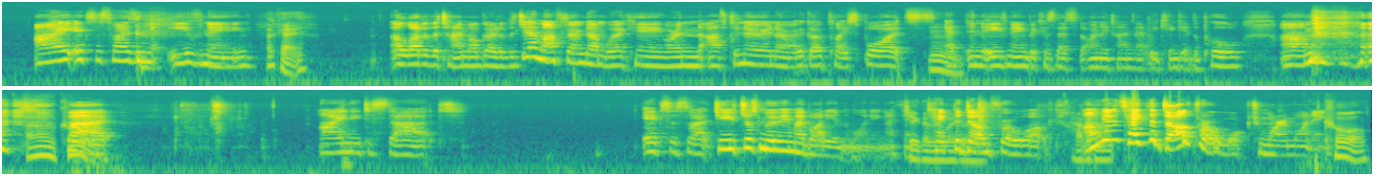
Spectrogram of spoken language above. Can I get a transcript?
I exercise in the evening. Okay. A lot of the time, I'll go to the gym after I'm done working, or in the afternoon, or I go play sports Mm. at, in the evening because that's the only time that we can get the pool. Um, Oh, cool. But I need to start exercise. Gee, Just moving my body in the morning. I think. Jiggling, take the dog for a walk. Have I'm gonna take the dog for a walk tomorrow morning. Cool.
